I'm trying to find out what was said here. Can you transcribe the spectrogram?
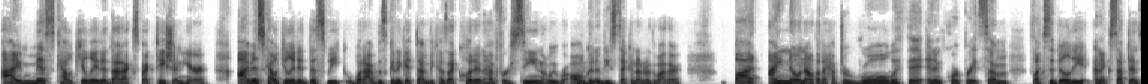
I miscalculated that expectation here. I miscalculated this week what I was going to get done because I couldn't have foreseen that we were all mm-hmm. going to be sick and under the weather. But I know now that I have to roll with it and incorporate some flexibility and acceptance.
